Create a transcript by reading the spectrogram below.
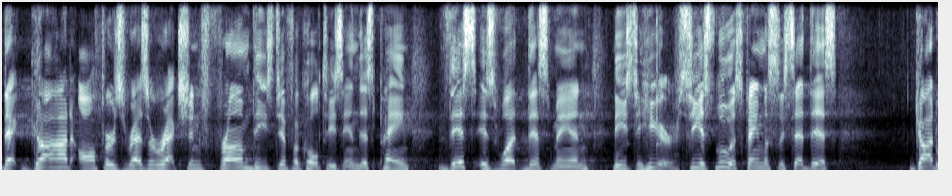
that God offers resurrection from these difficulties and this pain. This is what this man needs to hear. C.S. Lewis famously said this God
